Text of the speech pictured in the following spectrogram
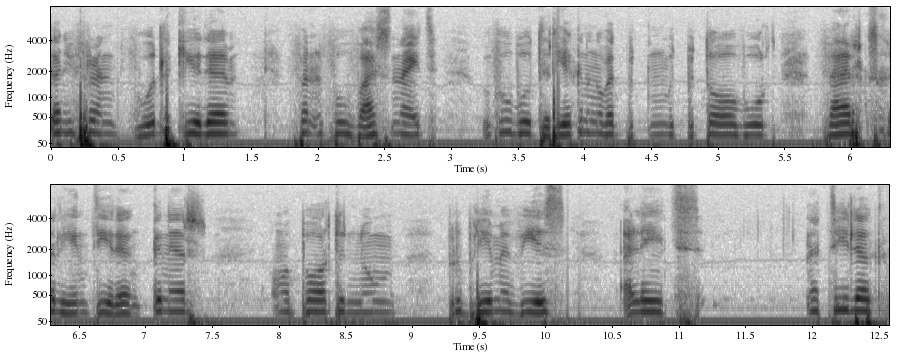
kan die verantwoordelikhede van volwassenheid, bijvoorbeeld rekeninge wat moet betaal word, werksgeleendhede en kinders, om een paar te noem, probleme wees, hulle het natuurlijk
